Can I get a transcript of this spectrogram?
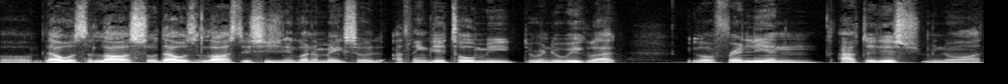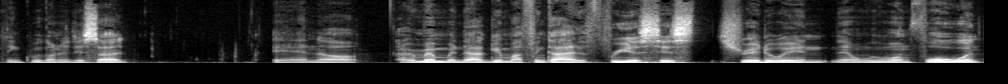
uh, that was the last. So that was the last decision you're gonna make. So I think they told me during the week like we got friendly, and after this, you know, I think we're gonna decide. And uh, I remember in that game, I think I had three assists straight away, and then we won 4 1,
